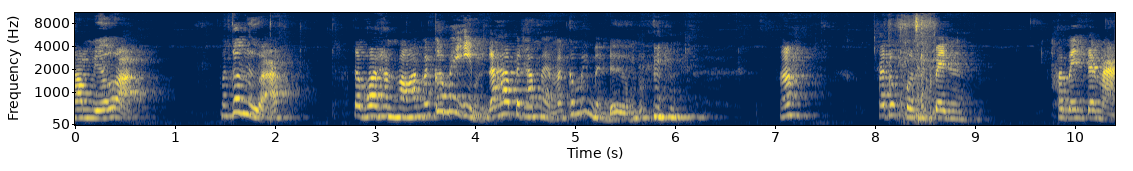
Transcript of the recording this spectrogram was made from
ทำเยอะอะ มันก็เหลือ แต่พอทำน้อยมันก็ไม่อิ่มแต่ถ้าไปทำใหม่มันก็ไม่เหมือนเดิมนะถ้าทุกคนเป็นคอมเมนต์กันมา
